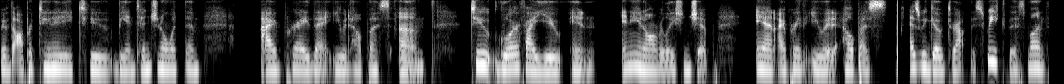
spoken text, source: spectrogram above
we have the opportunity to be intentional with them. I pray that you would help us um, to glorify you in any and all relationship. And I pray that you would help us as we go throughout this week, this month,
